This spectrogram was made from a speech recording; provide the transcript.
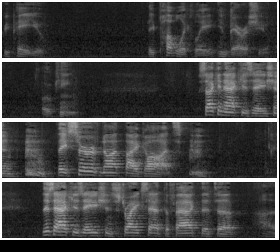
repay you. They publicly embarrass you, O king. Second accusation they serve not thy gods. this accusation strikes at the fact that uh, uh,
